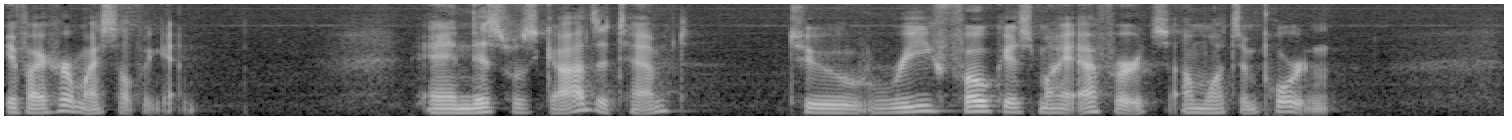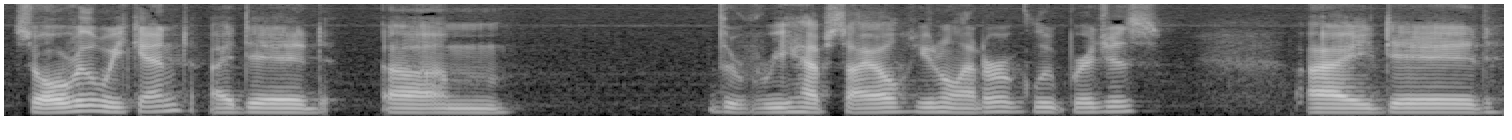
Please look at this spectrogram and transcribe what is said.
if I hurt myself again. And this was God's attempt to refocus my efforts on what's important. So over the weekend, I did um, the rehab style unilateral glute bridges. I did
